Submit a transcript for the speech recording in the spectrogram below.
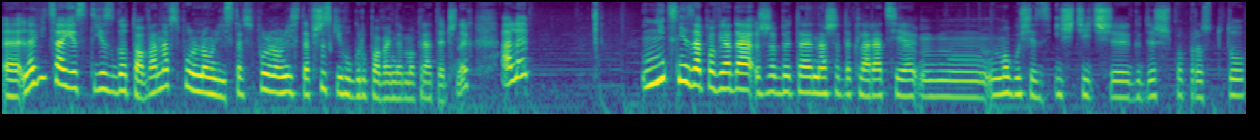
E, Lewica jest, jest gotowa na wspólną listę, wspólną listę wszystkich ugrupowań demokratycznych, ale nic nie zapowiada, żeby te nasze deklaracje mm, mogły się ziścić, y, gdyż po prostu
